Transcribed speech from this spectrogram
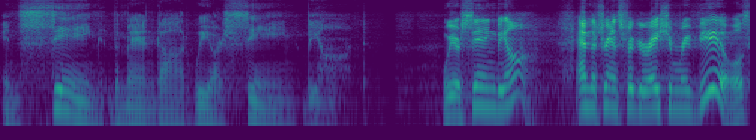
In seeing the man God, we are seeing beyond. We are seeing beyond. And the transfiguration reveals,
